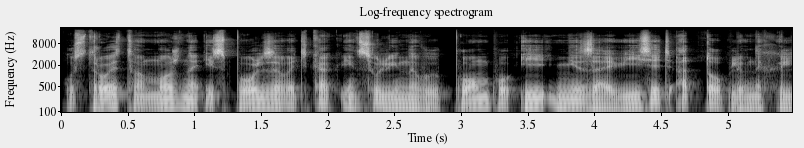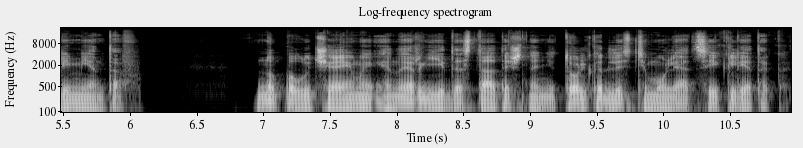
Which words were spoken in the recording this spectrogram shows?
Устройство можно использовать как инсулиновую помпу и не зависеть от топливных элементов. Но получаемой энергии достаточно не только для стимуляции клеток,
